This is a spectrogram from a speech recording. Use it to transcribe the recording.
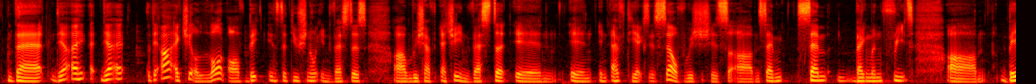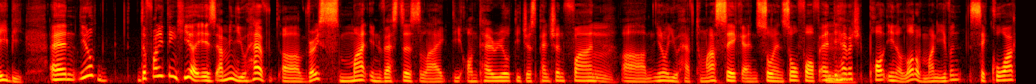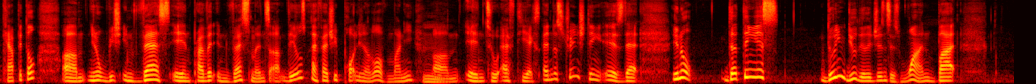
that there are there are there are actually a lot of big institutional investors um, which have actually invested in in, in FTX itself, which is um, Sam Sam Bankman-Fried's um, baby, and you know the funny thing here is, I mean, you have uh, very smart investors like the Ontario Teachers Pension Fund. Mm. Um, you know, you have Temasek and so on and so forth, and mm. they have actually poured in a lot of money. Even Sequoia Capital, um, you know, which invests in private investments, um, they also have actually poured in a lot of money mm. into FTX. And the strange thing is that, you know, the thing is, doing due diligence is one, but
